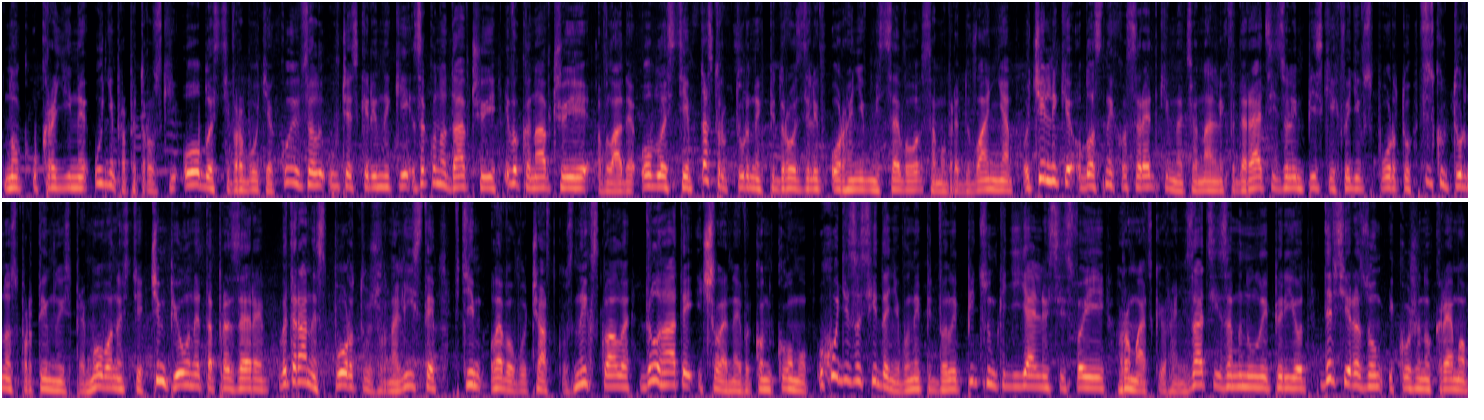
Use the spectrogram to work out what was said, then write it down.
НОК України у Дніпропетровській області, в роботі якої взяли участь керівники законодавчої і виконавчої влади області та структурних підрозділів органів місцевого самоврядування, очільники обласних осередків національних федерацій з олімпійських видів спорту, фізкультурно-спортивної спрямованості, чемпіони та призери, ветерани спорту, журналісти. Втім, левову частку з них склали делегати і члени виконкому. У ході засідання вони підвели підсумки діяльності своєї громадської організації за минулий період, де всі разом і кожен окремо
